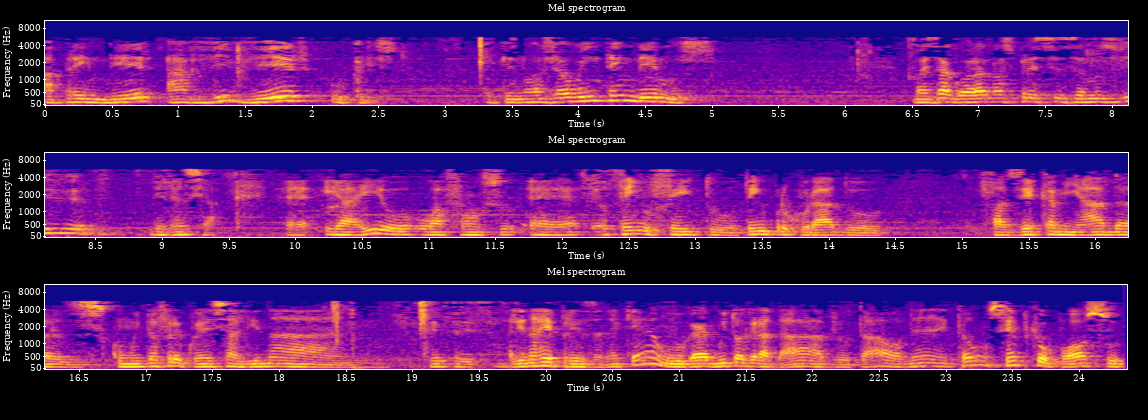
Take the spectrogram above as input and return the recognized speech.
aprender a viver o Cristo. Porque nós já o entendemos, mas agora nós precisamos viver. Vivenciar. É, e aí, o, Afonso, é, eu tenho feito, tenho procurado fazer caminhadas com muita frequência ali na represa. ali na represa, né? Que é um lugar muito agradável, tal, né? Então, sempre que eu posso,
